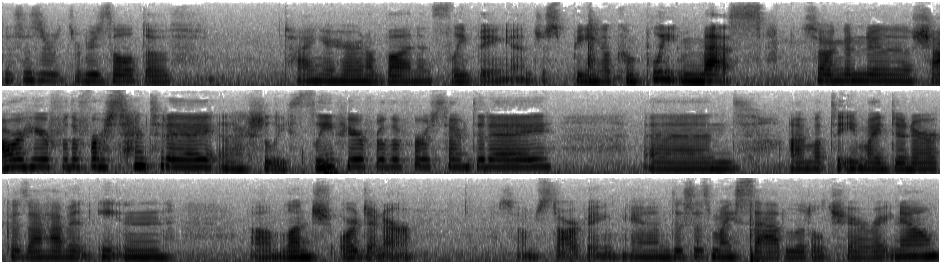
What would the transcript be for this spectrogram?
This is the result of tying your hair in a bun and sleeping and just being a complete mess. So I'm gonna shower here for the first time today and actually sleep here for the first time today. And I'm about to eat my dinner because I haven't eaten um, lunch or dinner so I'm starving and this is my sad little chair right now.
